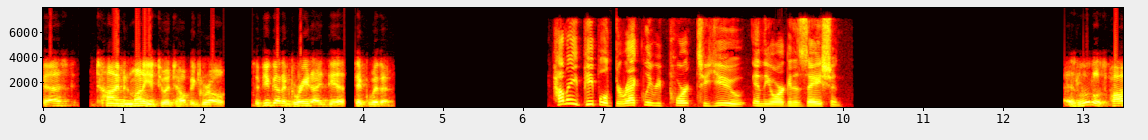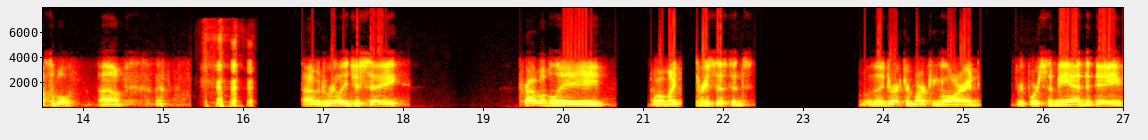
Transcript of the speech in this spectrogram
invest time and money into it to help it grow. So if you've got a great idea, stick with it. How many people directly report to you in the organization? As little as possible. Um, I would really just say probably, well, my three assistants, the director of marketing, Lauren, reports to me and to Dave,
